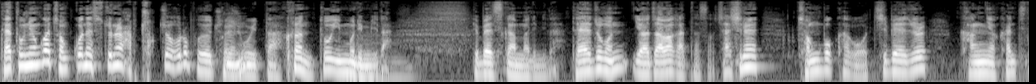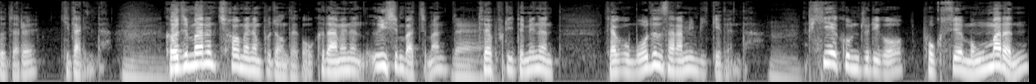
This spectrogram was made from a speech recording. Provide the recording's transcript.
대통령과 정권의 수준을 압축적으로 보여주고 있다. 그런 두 인물입니다. 게베스가 한 말입니다. 대중은 여자와 같아서 자신을 정복하고 지배해줄 강력한 지도자를 기다린다. 음. 거짓말은 처음에는 부정되고 그 다음에는 의심받지만 네. 되풀이되면은 결국 모든 사람이 믿게 된다. 음. 피해 굶주리고 복수의 목마른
